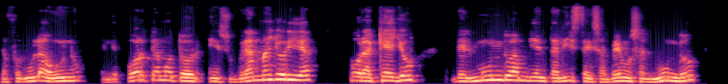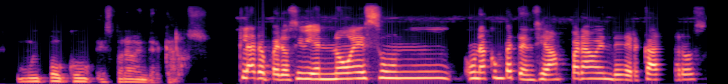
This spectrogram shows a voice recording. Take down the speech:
la Fórmula 1, el deporte a motor, en su gran mayoría, por aquello del mundo ambientalista y salvemos al mundo, muy poco es para vender carros. Claro, pero si bien no es una competencia para vender carros,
